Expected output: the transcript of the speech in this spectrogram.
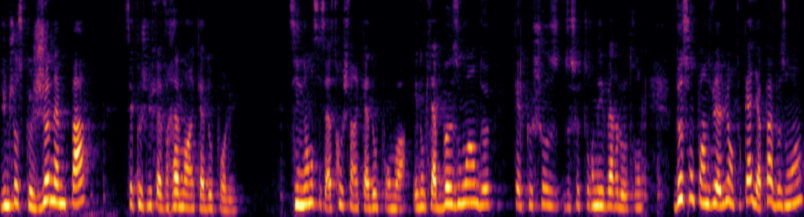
d'une chose que je n'aime pas, c'est que je lui fais vraiment un cadeau pour lui. Sinon, si ça se trouve, je fais un cadeau pour moi. Et donc, il y a besoin de quelque chose, de se tourner vers l'autre. Donc, de son point de vue à lui, en tout cas, il n'y a pas besoin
